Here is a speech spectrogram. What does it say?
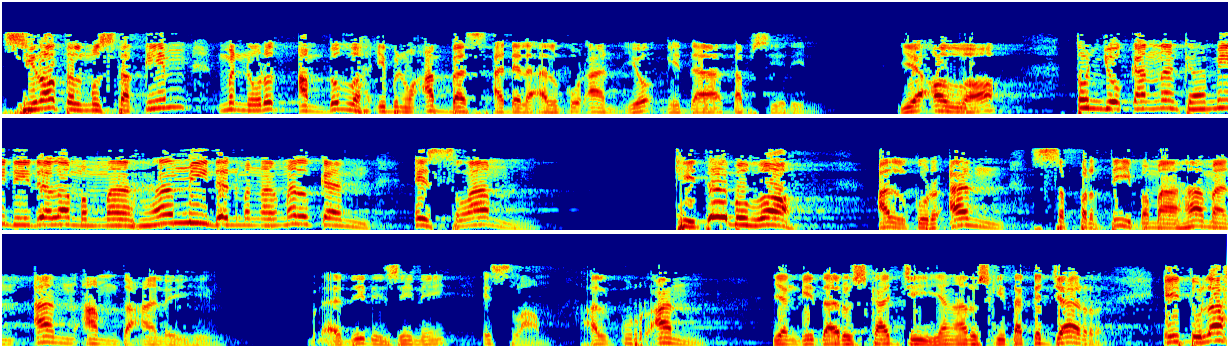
Siratul mustaqim menurut Abdullah ibnu Abbas adalah Al-Quran. Yuk kita tafsirin. Ya Allah, tunjukkanlah kami di dalam memahami dan mengamalkan Islam. Kitabullah, Al-Quran seperti pemahaman an'amta alaihim. Berarti di sini Islam, Al-Quran yang kita harus kaji, yang harus kita kejar. Itulah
